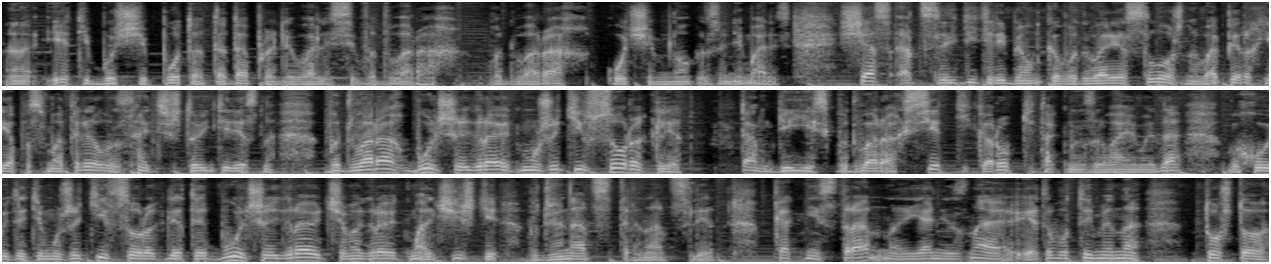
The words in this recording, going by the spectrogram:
э, эти бочки пота тогда проливались и во дворах. Во дворах очень много занимались. Сейчас отследить ребенка во дворе сложно. Во-первых, я посмотрел, вы знаете, что интересно, во дворах больше играют мужики в 40 лет, там, где есть во дворах сетки, коробки так называемые, да, выходят эти мужики в 40 лет и больше играют, чем играют мальчишки в 12-13 лет. Как ни странно, я не знаю, это вот именно то, что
